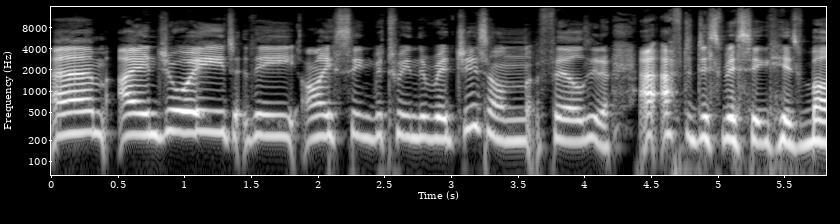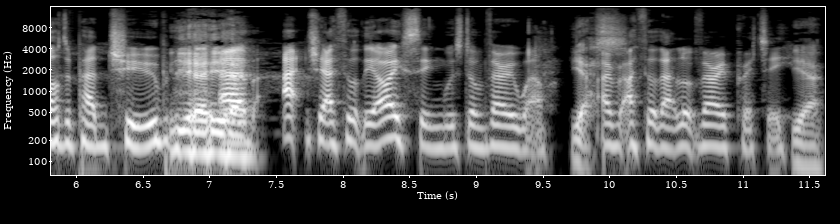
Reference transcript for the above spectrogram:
Um, I enjoyed the icing between the ridges on Phil's. You know, after dismissing his marzipan tube, Yeah, yeah. um, actually, I thought the icing was done very well. yes. I, I thought that looked very pretty. yeah.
